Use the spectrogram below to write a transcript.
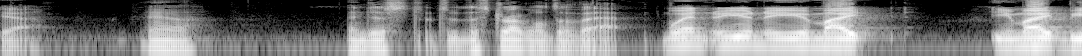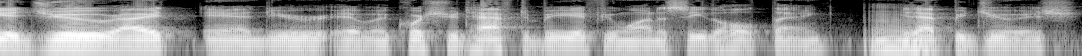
Yeah. yeah, and just the struggles of that. When you know you might you might be a Jew, right? And you're of course you'd have to be if you want to see the whole thing. You'd have to be Jewish.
